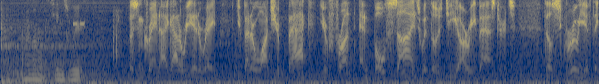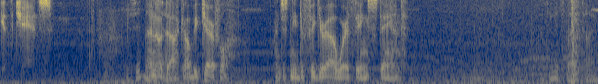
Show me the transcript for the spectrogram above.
I don't know, it seems weird. Listen, Crane, I gotta reiterate. You better watch your back, your front, and both sides with those GRE bastards. They'll screw you if they get the chance. Is it I know, nighttime? Doc. I'll be careful. I just need to figure out where things stand. I think it's nighttime.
